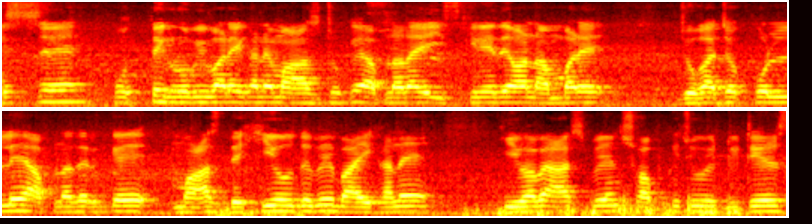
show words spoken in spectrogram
এসছে। প্রত্যেক রবিবারে এখানে মাছ ঢোকে। আপনারা এই স্ক্রিনে দেওয়া নাম্বারে যোগাযোগ করলে আপনাদেরকে মাছ দেখিয়েও দেবে বা এখানে কীভাবে আসবেন সব কিছু ডিটেলস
